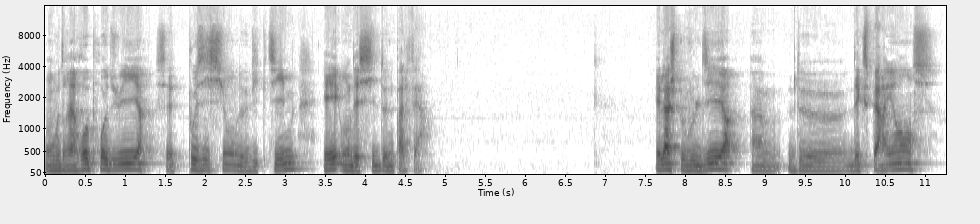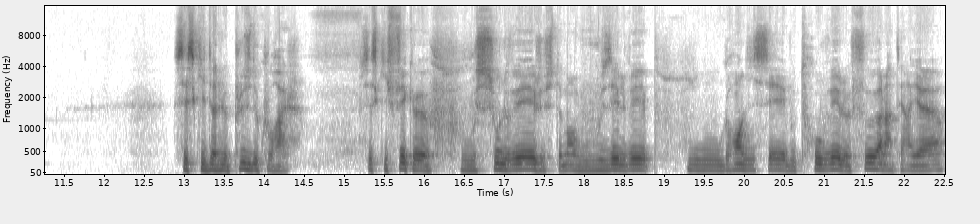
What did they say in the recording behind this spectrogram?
on voudrait reproduire cette position de victime et on décide de ne pas le faire. Et là, je peux vous le dire, euh, d'expérience, c'est ce qui donne le plus de courage. C'est ce qui fait que vous vous soulevez, justement, vous vous élevez, vous grandissez, vous trouvez le feu à l'intérieur,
